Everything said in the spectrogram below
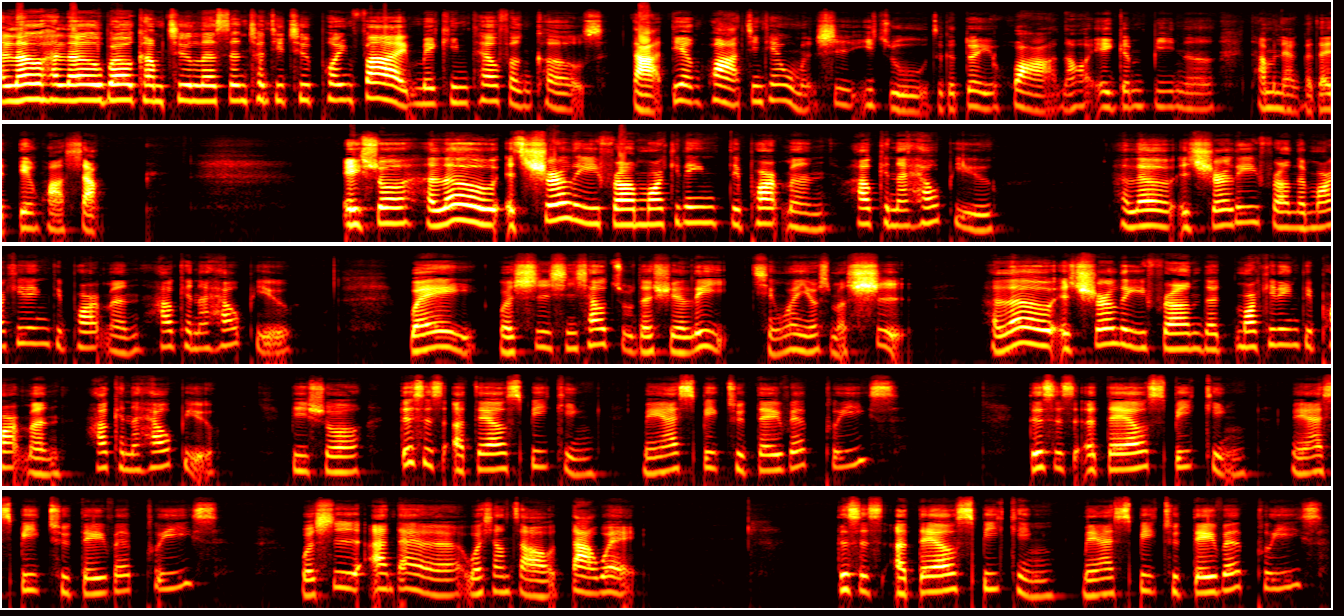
Hello, hello, welcome to lesson twenty two point five, making telephone calls. 打电话。今天我们是一组这个对话，然后 A 跟 B 呢，他们两个在电话上。A 说：“Hello, it's Shirley from marketing department. How can I help you?” Hello, it's Shirley from the marketing department. How can I help you? 喂，我是行销组的雪莉，请问有什么事 ？Hello, it's Shirley from the marketing department. How can I help you? B 说：“This is Adele speaking. May I speak to David, please? This is Adele speaking. May I speak to David, please? 我是安黛尔，我想找大卫。This is Adele speaking. May I speak to David, please?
